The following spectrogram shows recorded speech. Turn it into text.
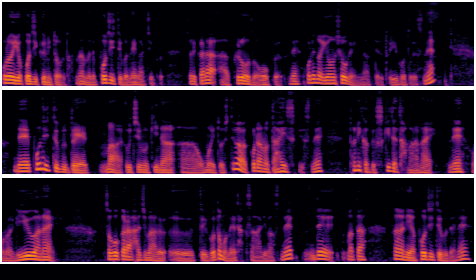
これを横軸に取ると。なので、ポジティブ、ネガティブ。それからクローズ、オープンね。これの4証言になっているということですね。で、ポジティブで、まあ、内向きな思いとしては、これあの大好きですね。とにかく好きでたまらない。ね。この理由はない。そこから始まるということもね、たくさんありますね。で、また、さらにはポジティブでね、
